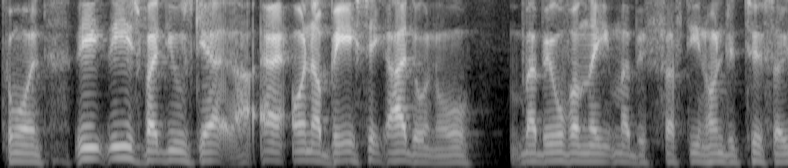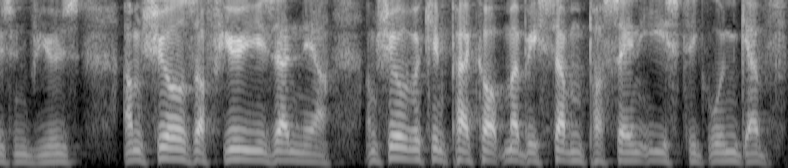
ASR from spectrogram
Come on. These videos get uh, on a basic, I don't know, maybe overnight, maybe 1,500, 2,000 views. I'm sure there's a few years in there. I'm sure we can pick up maybe 7% each to go and give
